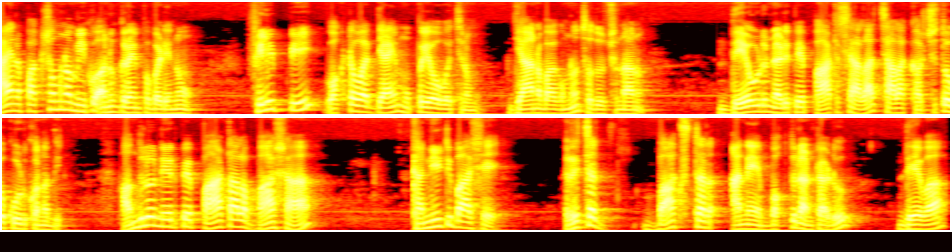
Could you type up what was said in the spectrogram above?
ఆయన పక్షమున మీకు అనుగ్రహింపబడెను. ఫిలిప్పి ఒకటవ అధ్యాయం ముప్పయో వచనం ధ్యాన భాగంను చదువుచున్నాను. దేవుడు నడిపే పాఠశాల చాలా ఖర్చుతో కూడుకున్నది. అందులో నేర్పే పాఠాల భాష కన్నీటి భాషే. రిచర్డ్ బాక్స్టర్ అనే భక్తుడు అంటాడు దేవా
